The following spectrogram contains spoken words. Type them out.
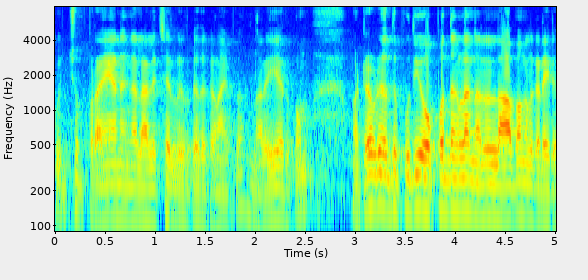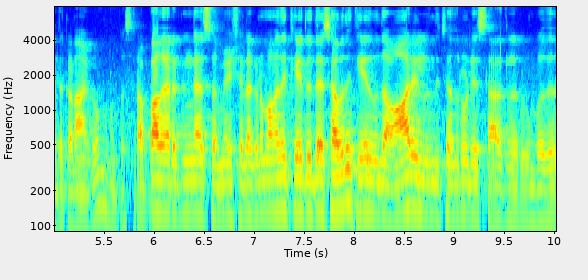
கொஞ்சம் பிரயாணங்கள் அலைச்சல் இருக்கிறதுக்கான வாய்ப்பு நிறைய இருக்கும். மற்றபடி வந்து புதிய ஒப்பந்தங்களாக நல்ல லாபங்கள் கிடைக்கிறதுக்கான வாய்ப்பும் ரொம்ப சிறப்பாக இருக்குங்க. ஸோ மேஷ லக்னமாக வந்து கேது தசாவது கேது வந்து ஆறில் இருந்து சந்திரனுடைய சாரத்தில் இருக்கும்போது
